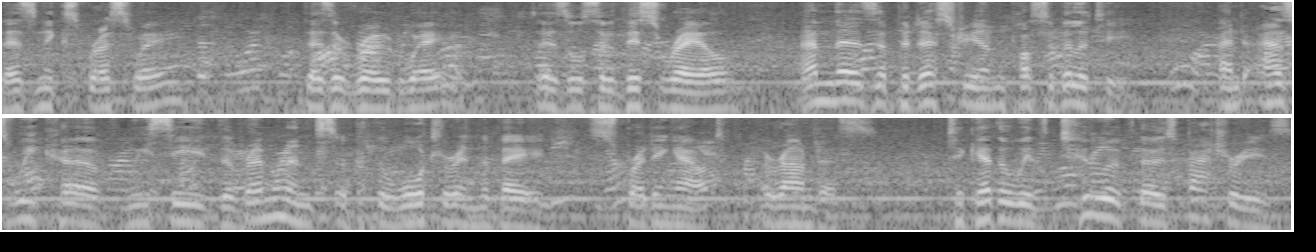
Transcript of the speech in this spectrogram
There's an expressway, there's a roadway, there's also this rail, and there's a pedestrian possibility. And as we curve, we see the remnants of the water in the bay spreading out around us, together with two of those batteries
